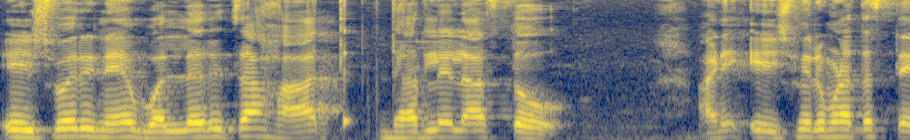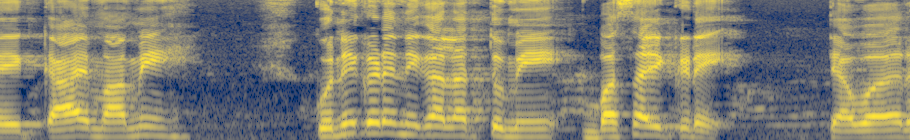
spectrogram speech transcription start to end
ईश्वरीने वल्लरीचा हात धरलेला असतो. आणि ईश्वरी म्हणत असते काय मामी? कुणीकडे निघालात तुम्ही? बसा इकडे. त्यावर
